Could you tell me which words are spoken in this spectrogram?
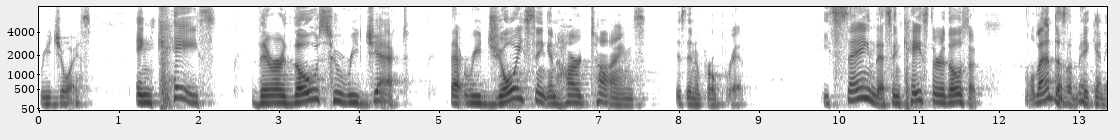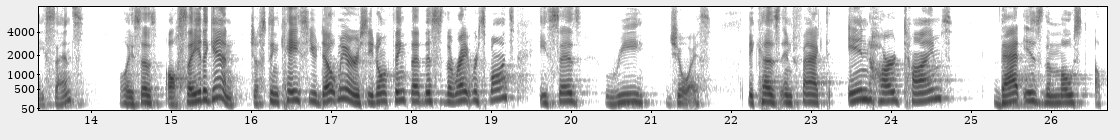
rejoice. In case there are those who reject that rejoicing in hard times is inappropriate. He's saying this in case there are those that, well, that doesn't make any sense. Well, he says, I'll say it again, just in case you doubt me or you don't think that this is the right response. He says, rejoice. Because, in fact, in hard times, that is the most appropriate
